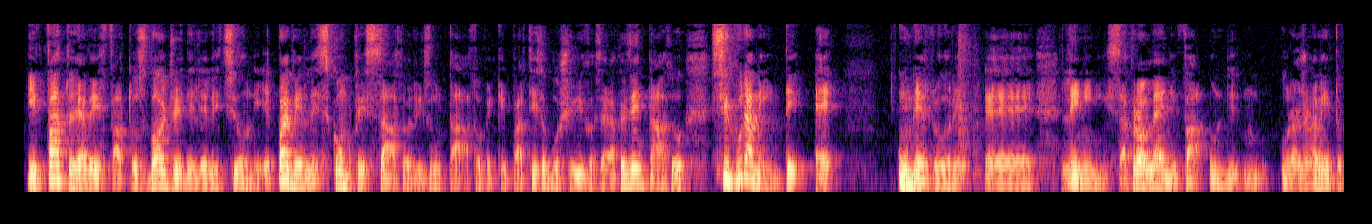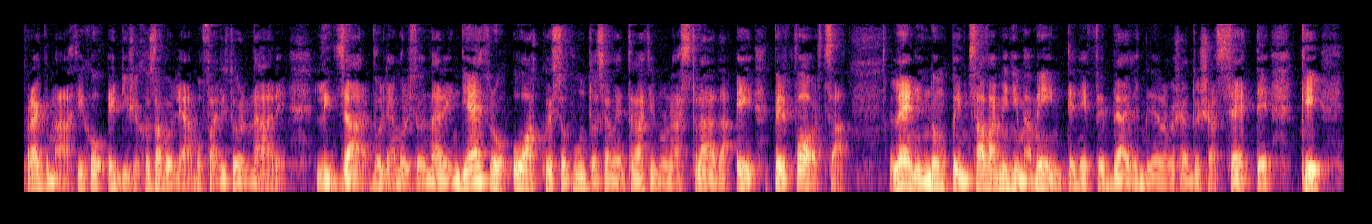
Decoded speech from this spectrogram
Il fatto di aver fatto svolgere delle elezioni e poi averle sconfessato il risultato perché il partito bolscevico si era presentato sicuramente è un errore eh, leninista. Però Lenin fa un, un, ragionamento pragmatico e dice cosa vogliamo? Far ritornare l'Izar? Vogliamo ritornare indietro o a questo punto siamo entrati in una strada e per forza Lenin non pensava minimamente nel febbraio del 1917 che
